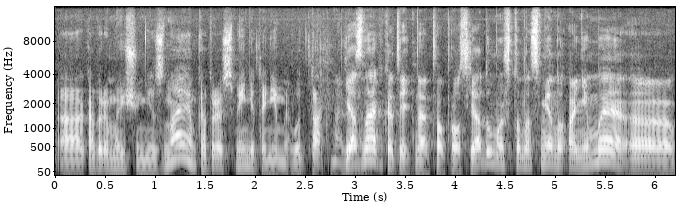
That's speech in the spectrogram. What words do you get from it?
а, которое мы еще не знаем, которое сменит аниме? Вот так, наверное. Я знаю, как ответить на этот вопрос. Я думаю, что на смену аниме э,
